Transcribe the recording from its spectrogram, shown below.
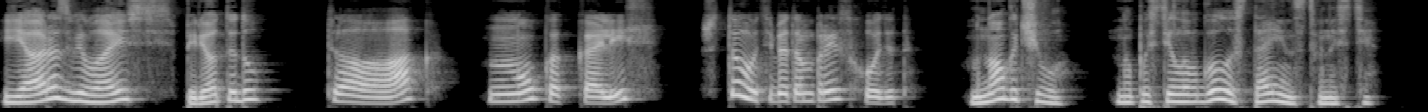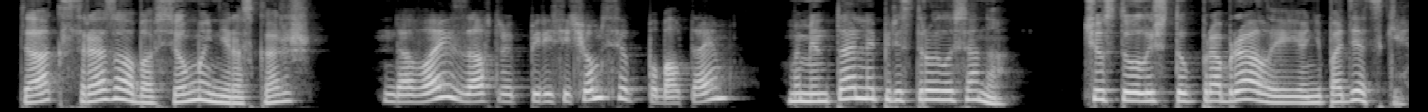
я развиваюсь, вперед иду. Так, ну как колись. Что у тебя там происходит? Много чего, но пустила в голос таинственности. Так сразу обо всем и не расскажешь. Давай завтра пересечемся, поболтаем. Моментально перестроилась она. Чувствовалось, что пробрала ее не по-детски.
